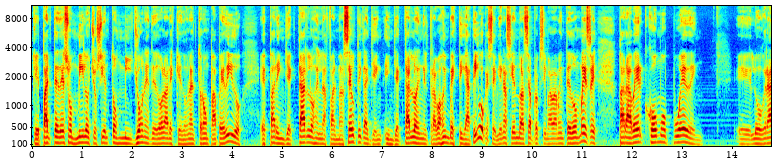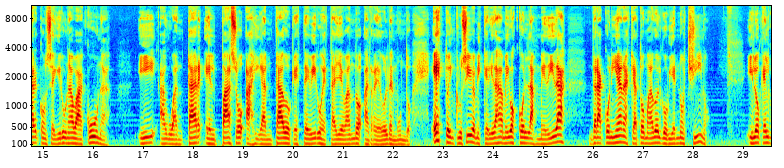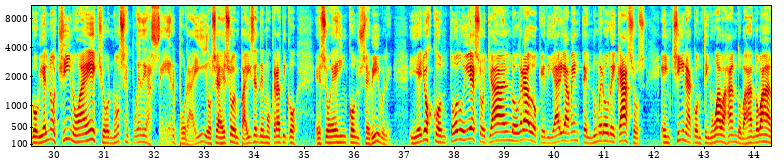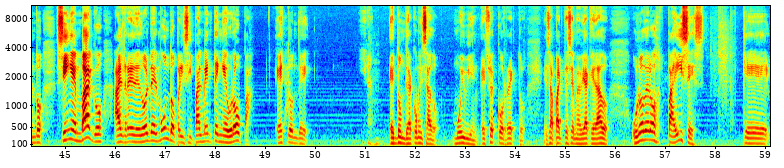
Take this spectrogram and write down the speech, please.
que parte de esos 1.800 millones de dólares que Donald Trump ha pedido es para inyectarlos en las farmacéuticas, inyectarlos en el trabajo investigativo que se viene haciendo hace aproximadamente dos meses para ver cómo pueden eh, lograr conseguir una vacuna y aguantar el paso agigantado que este virus está llevando alrededor del mundo. Esto inclusive, mis queridas amigos, con las medidas draconianas que ha tomado el gobierno chino. Y lo que el gobierno chino ha hecho no se puede hacer por ahí. O sea, eso en países democráticos, eso es inconcebible. Y ellos con todo y eso ya han logrado que diariamente el número de casos en China continúa bajando, bajando, bajando. Sin embargo, alrededor del mundo, principalmente en Europa, es donde es donde ha comenzado. Muy bien, eso es correcto. Esa parte se me había quedado. Uno de los países que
